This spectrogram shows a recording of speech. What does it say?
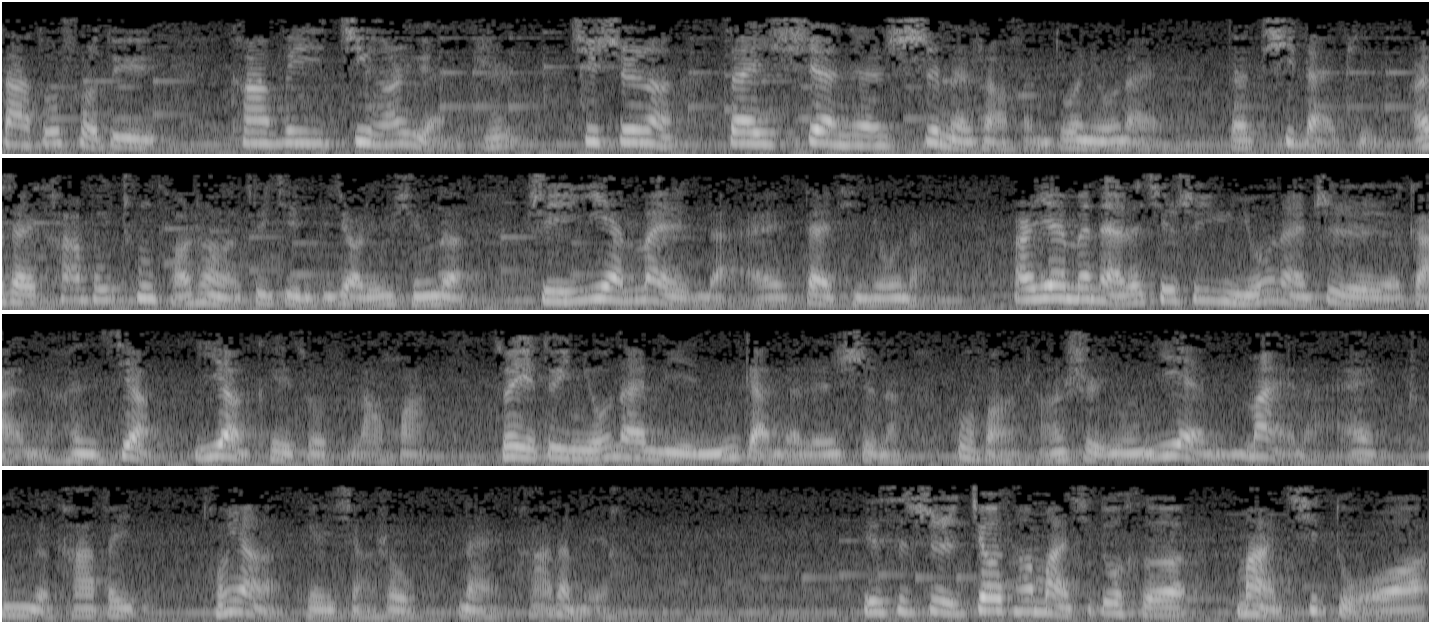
大多数对咖啡敬而远之。其实呢，在现在市面上很多牛奶。的替代品，而在咖啡冲调上呢，最近比较流行的是以燕麦奶代替牛奶，而燕麦奶呢，其实与牛奶质感很像，一样可以做出拉花，所以对牛奶敏感的人士呢，不妨尝试用燕麦奶冲的咖啡，同样可以享受奶咖的美好。意思是焦糖玛奇朵和玛奇朵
